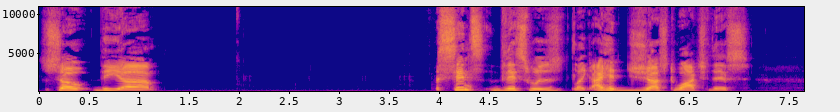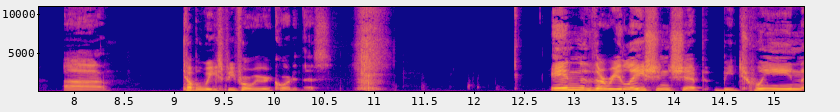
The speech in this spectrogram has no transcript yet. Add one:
so the uh since this was like i had just watched this uh a couple weeks before we recorded this in the relationship between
